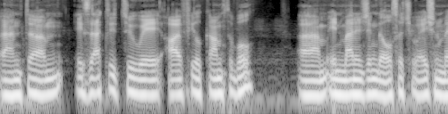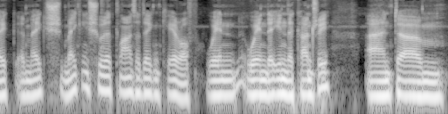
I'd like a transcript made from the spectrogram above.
and um, exactly to where I feel comfortable. Um, in managing the whole situation, make and make sh- making sure that clients are taken care of when when they're in the country, and um,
